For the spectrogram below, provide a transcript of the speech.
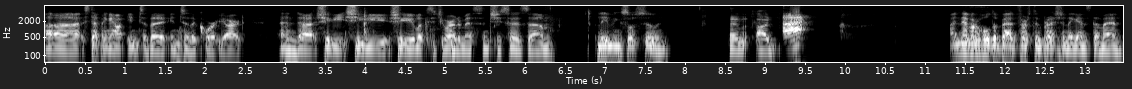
uh, stepping out into the into the courtyard, and uh, she she she looks at you, Artemis, and she says, um, "Leaving so soon." And I Ah! I never hold a bad first impression against a man.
